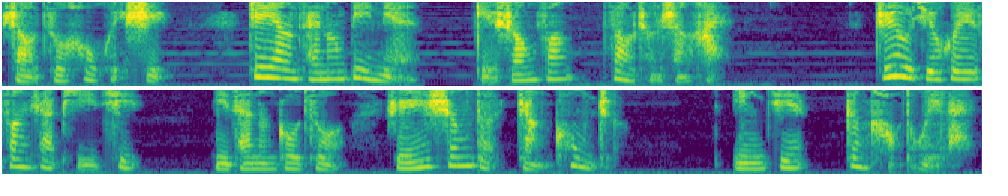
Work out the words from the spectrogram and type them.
少做后悔事，这样才能避免给双方造成伤害。只有学会放下脾气，你才能够做人生的掌控者。迎接更好的未来。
